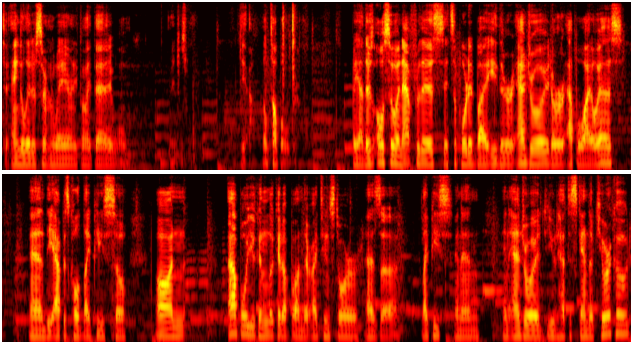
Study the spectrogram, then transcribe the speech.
to angle it a certain way or anything like that. It won't. It just won't. Yeah, it'll topple over. But yeah, there's also an app for this. It's supported by either Android or Apple iOS. And the app is called Lightpiece. So on Apple, you can look it up on their iTunes store as uh, a Lightpiece. And then in Android, you'd have to scan the QR code.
